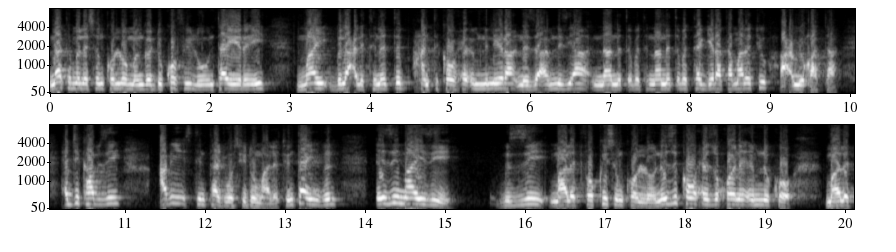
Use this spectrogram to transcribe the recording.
እናተመለሰ እንከሎ መንገዲ ኮፍ ኢሉ እንታይ ይርእይ ማይ ብላዕሊ ትነጥብ ሓንቲ ከውሒ እምኒ ነይራ ነዛ እምኒ እዚኣ እናነጠበት እናነጠበት እንታይ ገይራታ ማለት እዩ ኣዕሚቋታ ሕጂ ካብዚ ዓቢ እስትንታጅ ወሲዱ ማለት እዩ። እንታይ ይብል? እዚ ማይ እዚ ምስዚ ማለት ፈኲስ እንከሎ ነዚ ከውሒ ዝኾነ እምኒ እኮ ማለት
